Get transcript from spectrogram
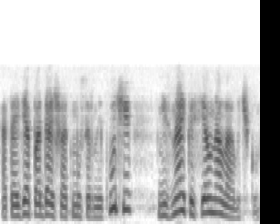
Отойдя подальше от мусорной кучи, Незнайка сел на лавочку.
